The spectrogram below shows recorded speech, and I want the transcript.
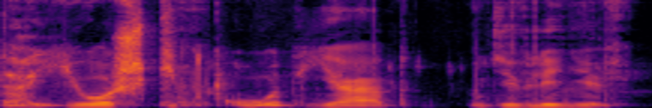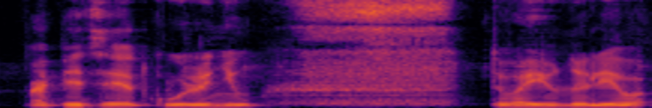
Да ёшкин кот, я от удивления опять зарядку уронил. Твою налево.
